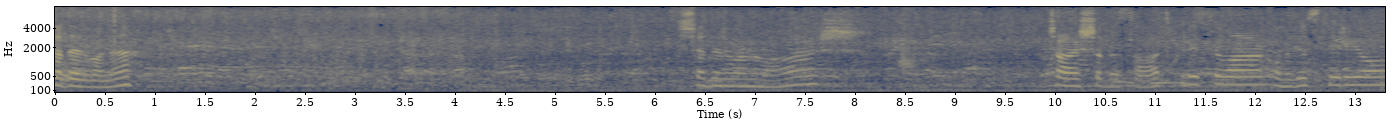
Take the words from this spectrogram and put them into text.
şadırvanı. Şadırvanı var. Çarşıda saat kulesi var. Onu gösteriyor.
